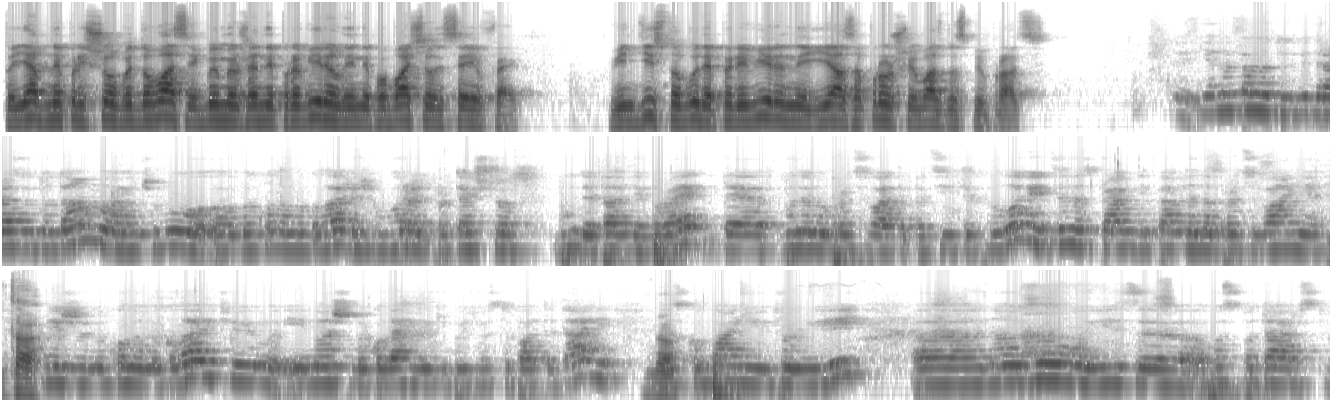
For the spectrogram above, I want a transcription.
То я б не прийшов би до вас, якби ми вже не провірили і не побачили цей ефект. Він дійсно буде перевірений, і я запрошую вас до співпраці. Я напевно тут відразу додам, е, чому е, Микола Миколаївич говорить про те, що буде певний проект, де будемо працювати по цій технології. Це насправді певне напрацювання Так, між Миколою Миколаївичем і нашими колегами, які будуть виступати далі да. з компанією Drone.ua. Е, На одному із е, господарств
